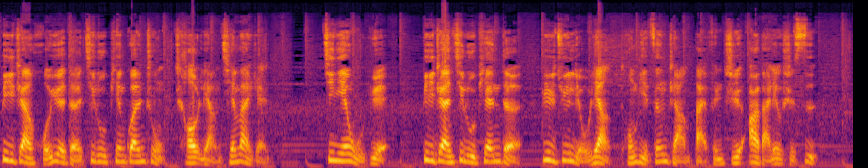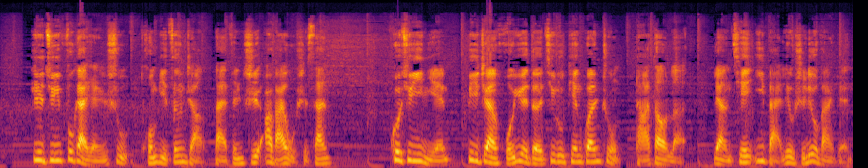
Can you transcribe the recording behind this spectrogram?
B 站活跃的纪录片观众超两千万人。今年五月，B 站纪录片的日均流量同比增长百分之二百六十四，日均覆盖人数同比增长百分之二百五十三。过去一年，B 站活跃的纪录片观众达到了两千一百六十六万人。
